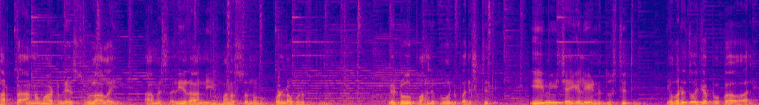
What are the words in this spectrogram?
భర్త అన్నమాటలే శూలాలై ఆమె శరీరాన్ని మనస్సును కొల్లబడుస్తున్నాయి ఎటూ పాలిపోని పరిస్థితి. ఏమీ చేయలేని దుస్థితి. ఎవరితో చెప్పుకోవాలి?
